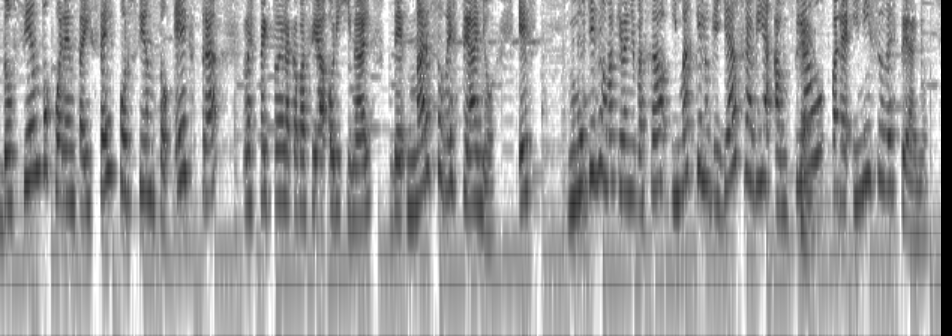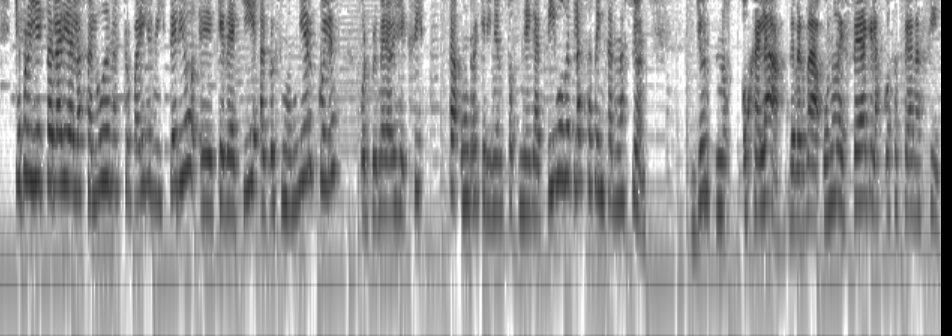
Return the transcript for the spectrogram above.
246% extra respecto de la capacidad original de marzo de este año. Es muchísimo más que el año pasado y más que lo que ya se había ampliado para inicio de este año. ¿Qué proyecta el área de la salud de nuestro país, el Ministerio? Eh, que de aquí al próximo miércoles, por primera vez, exista un requerimiento negativo de plazas de internación yo no, ojalá, de verdad, uno desea que las cosas sean así,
